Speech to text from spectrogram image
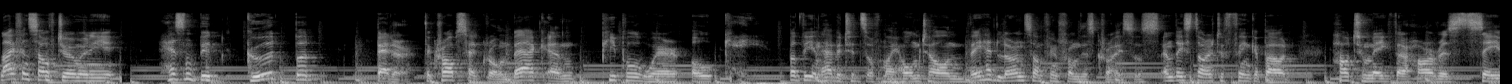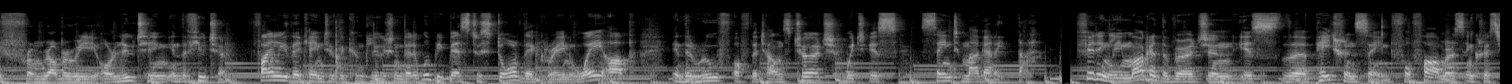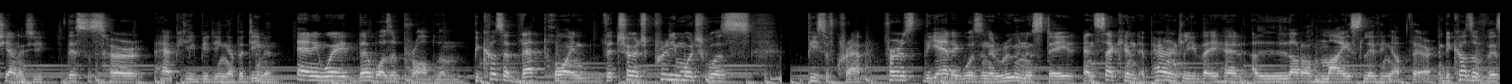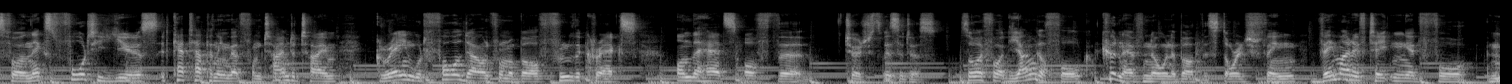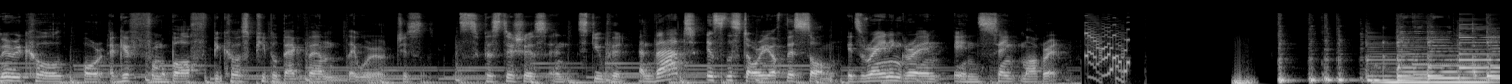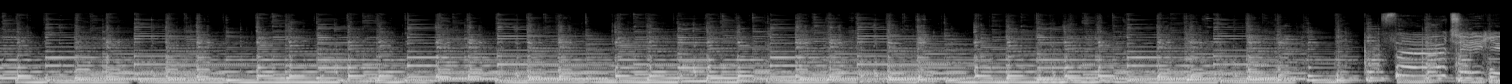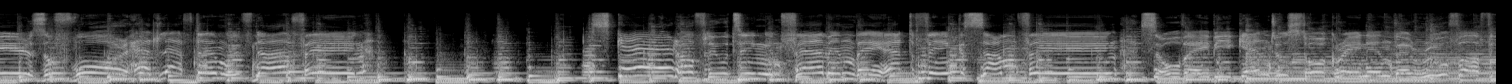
Life in South Germany hasn't been good, but better. The crops had grown back and people were okay. But the inhabitants of my hometown, they had learned something from this crisis and they started to think about how to make their harvests safe from robbery or looting in the future. Finally they came to the conclusion that it would be best to store their grain way up in the roof of the town's church, which is Saint Margareta. Fittingly, Margaret the Virgin is the patron saint for farmers in Christianity. This is her happily beating up a demon. Anyway, there was a problem. Because at that point, the church pretty much was a piece of crap. First, the attic was in a ruinous state, and second, apparently they had a lot of mice living up there. And because of this, for the next 40 years, it kept happening that from time to time, grain would fall down from above through the cracks on the heads of the church's visitors. So I thought younger folk couldn't have known about the storage thing. They might have taken it for a miracle or a gift from above because people back then, they were just superstitious and stupid. And that is the story of this song. It's raining grain in St. Margaret.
